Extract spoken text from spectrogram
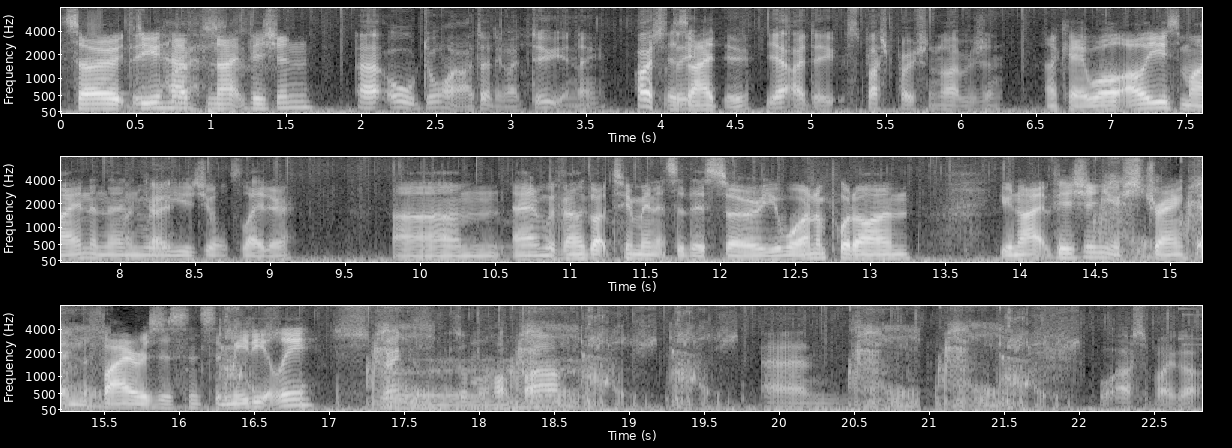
So, Deep do you have night vision? Uh, oh, do I? I don't think I do. You know. Oh, yes, I do. I do. Yeah, I do. Splash potion, night vision. Okay, well, I'll use mine and then Okay. we'll use yours later. Um, and we've only got two minutes of this, so you want to put on your night vision, your strength, and the fire resistance immediately. Strength is on the hot bar. And what else have I got?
